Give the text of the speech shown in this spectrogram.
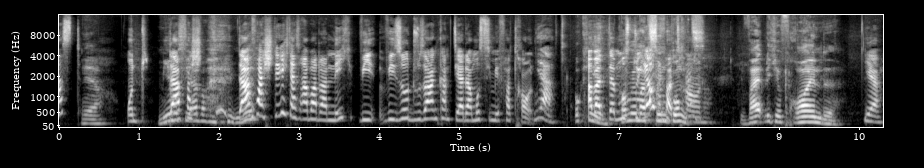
hast. Ja. Und Mir da, ver da mir- verstehe ich das aber dann nicht, wie, wieso du sagen kannst, ja, da muss sie mir vertrauen. Ja. Okay, Aber dann musst du mal auch vertrauen. Punkt. Weibliche Freunde. Ja.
